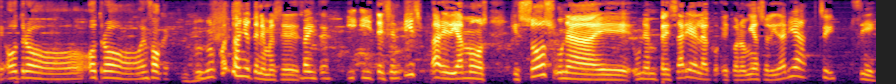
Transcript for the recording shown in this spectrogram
eh, otro otro enfoque. ¿Cuántos años tenés, Mercedes? 20. ¿Y, y te sentís, eh, digamos, que sos una, eh, una empresaria de la co- economía solidaria? Sí. Sí,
